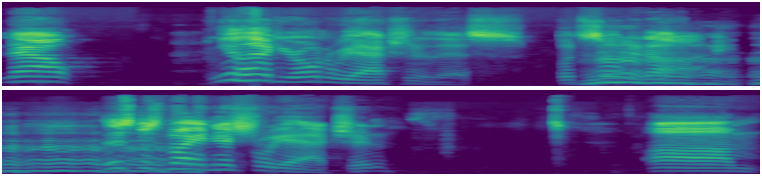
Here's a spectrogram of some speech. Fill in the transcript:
Now, you had your own reaction to this, but so did I. This was my initial reaction. Um,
